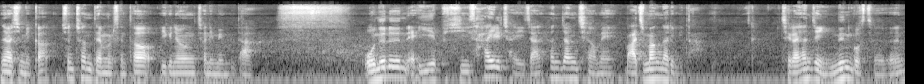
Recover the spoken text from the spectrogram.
안녕하십니까? 춘천 대물센터 이근영 전임입니다. 오늘은 AFC 4일차이자 현장 체험의 마지막 날입니다. 제가 현재 있는 곳은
